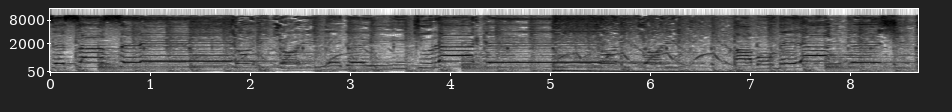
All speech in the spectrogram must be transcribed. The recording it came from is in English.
se sase Chori chori. Lega i churake Chori chori. Abome yake shiba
